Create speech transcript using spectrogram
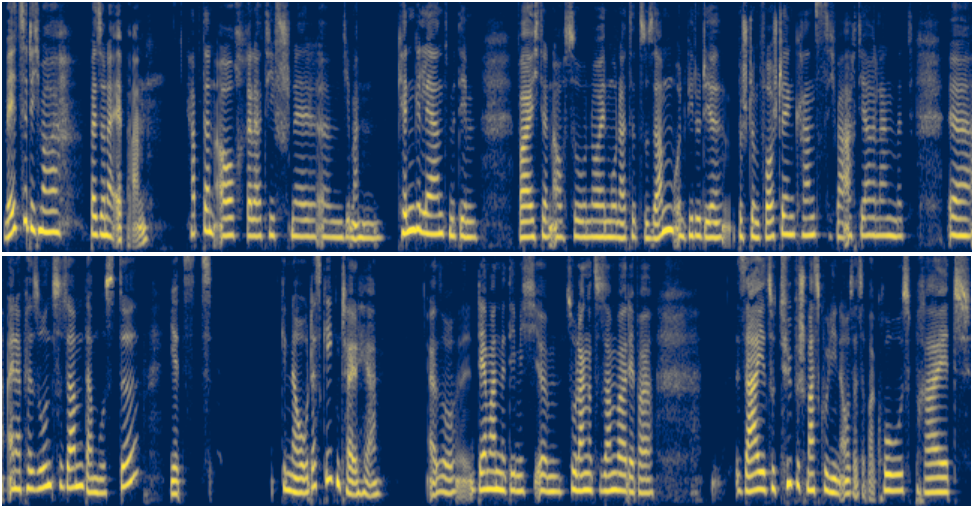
meldest dich mal bei so einer App an. Hab dann auch relativ schnell ähm, jemanden kennengelernt, mit dem war ich dann auch so neun Monate zusammen und wie du dir bestimmt vorstellen kannst, ich war acht Jahre lang mit äh, einer Person zusammen, da musste jetzt genau das Gegenteil her. Also der Mann, mit dem ich ähm, so lange zusammen war, der war sah jetzt so typisch maskulin aus. Also war groß, breit,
